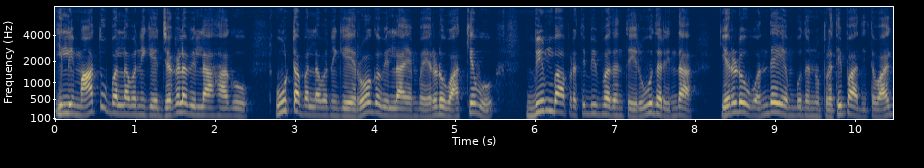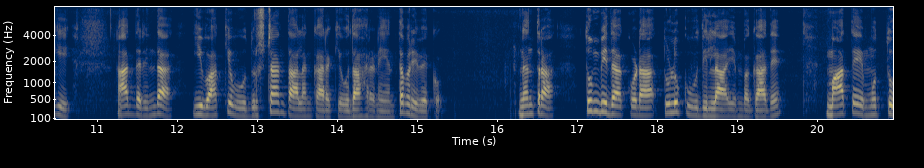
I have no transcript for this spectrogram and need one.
ಇಲ್ಲಿ ಮಾತು ಬಲ್ಲವನಿಗೆ ಜಗಳವಿಲ್ಲ ಹಾಗೂ ಊಟ ಬಲ್ಲವನಿಗೆ ರೋಗವಿಲ್ಲ ಎಂಬ ಎರಡು ವಾಕ್ಯವು ಬಿಂಬ ಪ್ರತಿಬಿಂಬದಂತೆ ಇರುವುದರಿಂದ ಎರಡೂ ಒಂದೇ ಎಂಬುದನ್ನು ಪ್ರತಿಪಾದಿತವಾಗಿ, ಆದ್ದರಿಂದ ಈ ವಾಕ್ಯವು ದೃಷ್ಟಾಂತ ಅಲಂಕಾರಕ್ಕೆ ಉದಾಹರಣೆ ಅಂತ ಬರೀಬೇಕು. ನಂತರ, ತುಂಬಿದ ಕೊಡ ತುಳುಕುವುದಿಲ್ಲ ಎಂಬ ಗಾದೆ. ಮಾತೆ ಮುತ್ತು,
